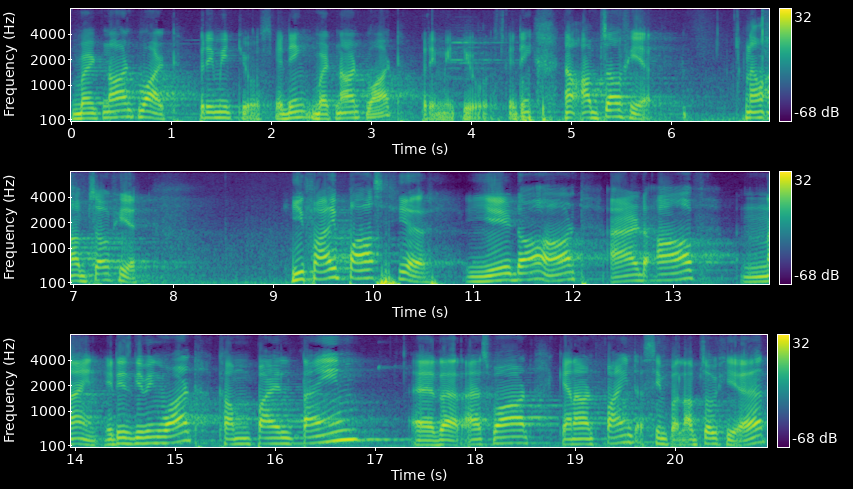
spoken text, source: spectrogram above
but not what? Primitives. Getting but not what? Primitives. Getting? Now observe here. Now observe here. If i pass here a dot add of 9 it is giving what? Compile time error. As what? Cannot find. A simple. Observe here.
